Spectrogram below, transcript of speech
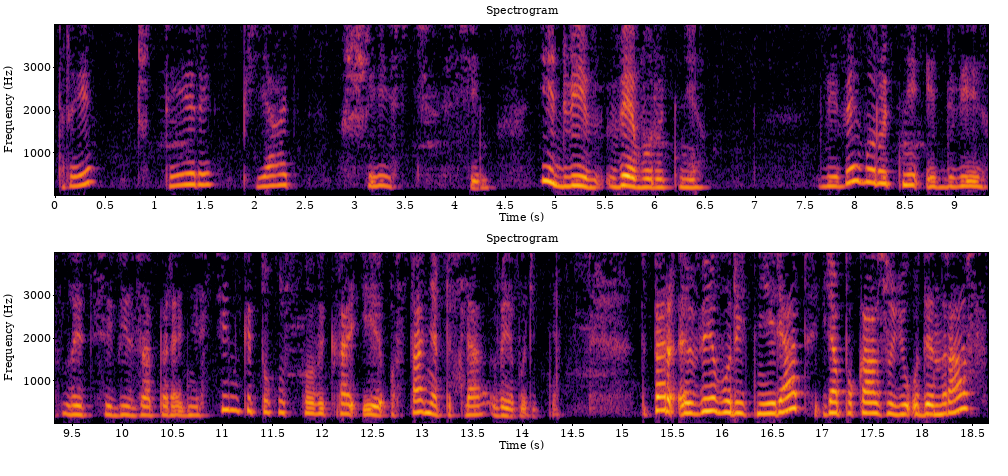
три, чотири, п'ять, шість, сім. І дві виворотні. Дві виворотні і дві лицеві за передні стінки, то хустковий край, і остання петля виворотня. Тепер е, виворітній ряд я показую один раз.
